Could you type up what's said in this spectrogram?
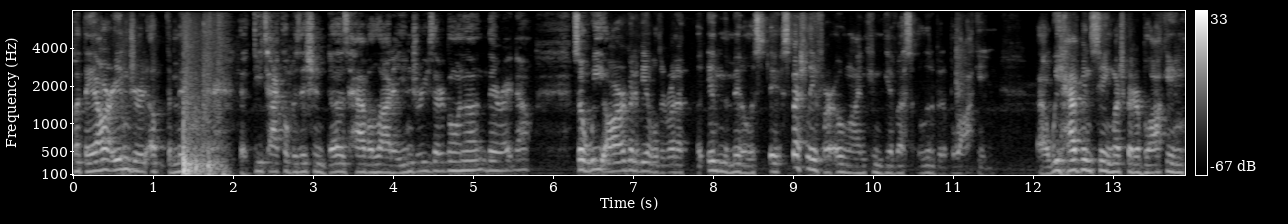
but they are injured up the middle. The D tackle position does have a lot of injuries that are going on there right now. So we are going to be able to run up in the middle, especially if our O line can give us a little bit of blocking. Uh, we have been seeing much better blocking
